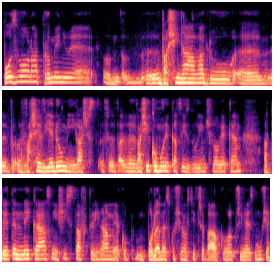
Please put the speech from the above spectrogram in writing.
pozvolna proměňuje um, vaši náladu, um, vaše vědomí, vaš, vaši komunikaci s druhým člověkem. A to je ten nejkrásnější stav, který nám jako podle mé zkušenosti třeba alkohol přinést může.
